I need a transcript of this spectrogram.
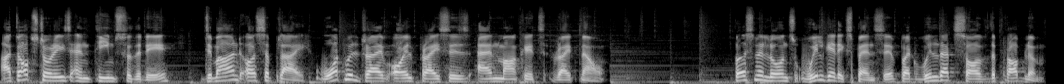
Our top stories and themes for the day demand or supply? What will drive oil prices and markets right now? Personal loans will get expensive, but will that solve the problem?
